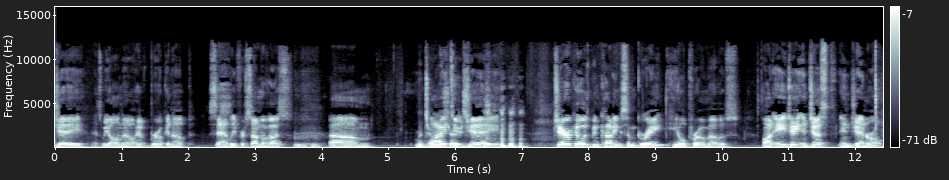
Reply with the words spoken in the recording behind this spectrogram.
AJ, as we all know, have broken up. Sadly for some of us. Um, return to shirts. Y2J, Jericho has been cutting some great heel promos on AJ and just in general.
